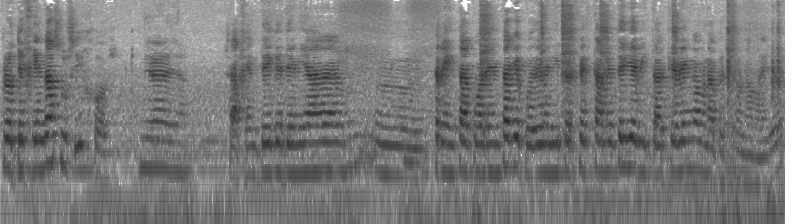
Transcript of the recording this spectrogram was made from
protegiendo a sus hijos. Ya, ya. O sea, gente que tenía mm, 30, 40 que puede venir perfectamente y evitar que venga una persona mayor.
